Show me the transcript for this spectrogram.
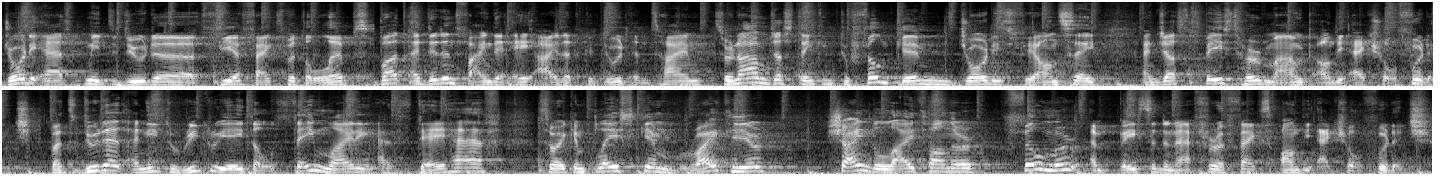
Jordy asked me to do the VFX with the lips, but I didn't find the AI that could do it in time. So now I'm just thinking to film Kim, Jordy's fiance, and just paste her mount on the actual footage. But to do that, I need to recreate the same lighting as they have, so I can place Kim right here, shine the light on her, film her, and paste it in After Effects on the actual footage.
